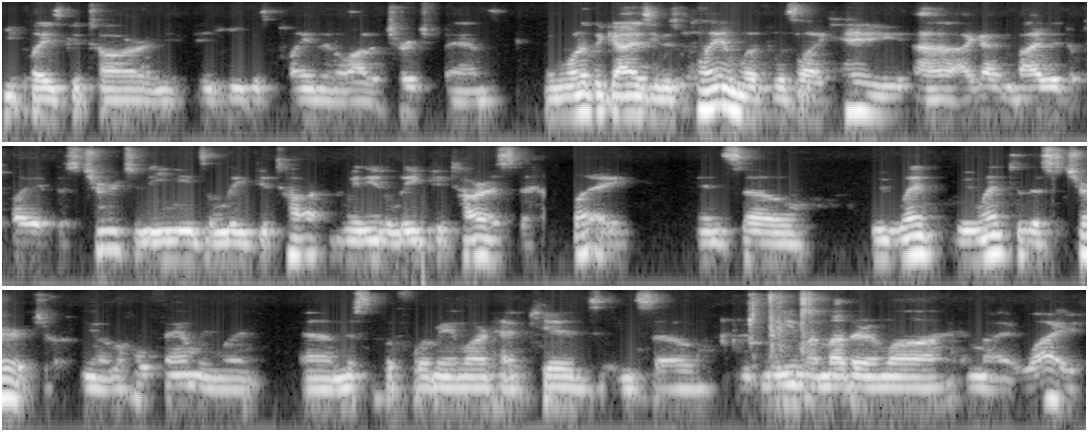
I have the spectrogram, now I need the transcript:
he plays guitar and he, he was playing in a lot of church bands. And one of the guys he was playing with was like, "Hey, uh, I got invited to play at this church, and he needs a lead guitar. We need a lead guitarist to help play." And so we went. We went to this church. You know, the whole family went. Um, this is before me and Lauren had kids, and so it was me, my mother-in-law, and my wife.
